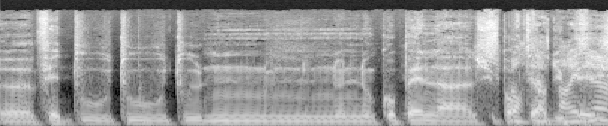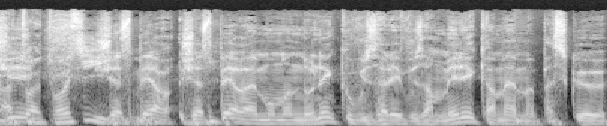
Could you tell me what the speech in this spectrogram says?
euh, fait tout, tout, tout nos copains là, supporters du. PSG. Ah, toi, toi aussi. J'espère, j'espère à un moment donné que vous allez vous en mêler quand même, parce que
